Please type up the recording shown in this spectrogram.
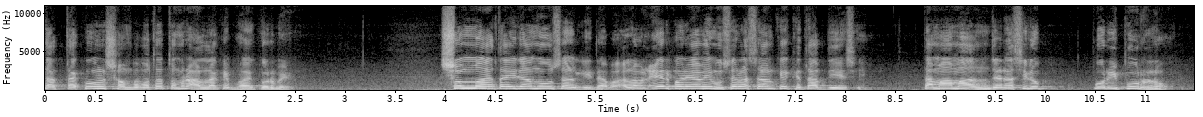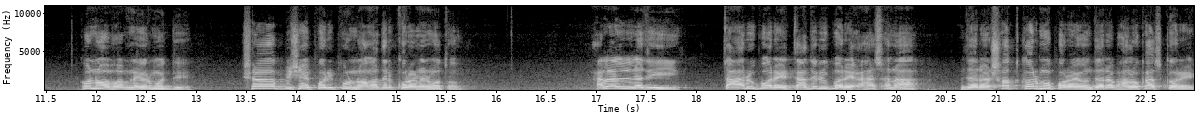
তাত্তাকুম সম্ভবত তোমরা আল্লাহকে ভয় করবে। সুম্মা তাইনা মৌসাল কিতাব। আল্লাহ এরপরে আমি মুসাল আসলামকে কিতাব দিয়েছি। তামামান, যেটা ছিল পরিপূর্ণ, কোনো অভাব নেই ওর মধ্যে। সব বিষয় পরিপূর্ণ, আমাদের কোরআনের মতো। আলাল্লাদি তার উপরে, তাদের উপরে আহাসানা, যারা সৎকর্ম পরায়ণ যারা ভালো কাজ করে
